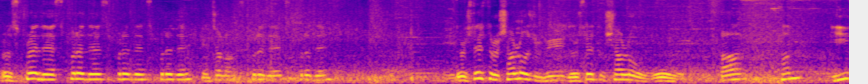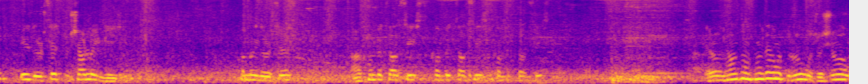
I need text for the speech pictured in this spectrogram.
여러분 스프레드 스프레드 스프레드 스프레드 괜찮아. 스프레드 스프레드. 놀세트로 샬로우 준비. 놀세트 샬로우 5 4 3 2 1 놀세트 샬로우. 인게이지 컴백 놀세트 아 컴백 사우스 이스트 컴백 사우스 이스트 컴백 사우스 이스트 여러분 항상 상대방 들어오는 거 조심하고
